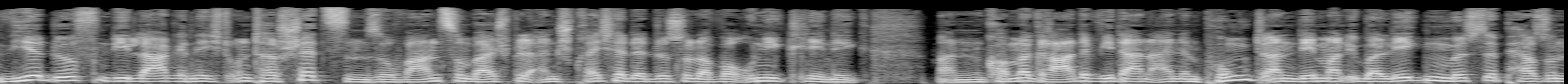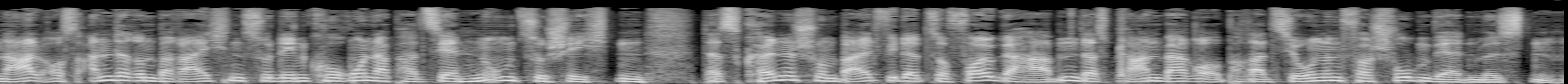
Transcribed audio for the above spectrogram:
Wir dürfen die Lage nicht unterschätzen, so warnt zum Beispiel ein Sprecher der Düsseldorfer Uniklinik. Man komme gerade wieder an einen Punkt, an dem man überlegen müsse, Personal aus anderen Bereichen zu den Corona-Patienten umzuschichten. Das könne schon bald wieder zur Folge Folge haben, dass planbare Operationen verschoben werden müssten.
